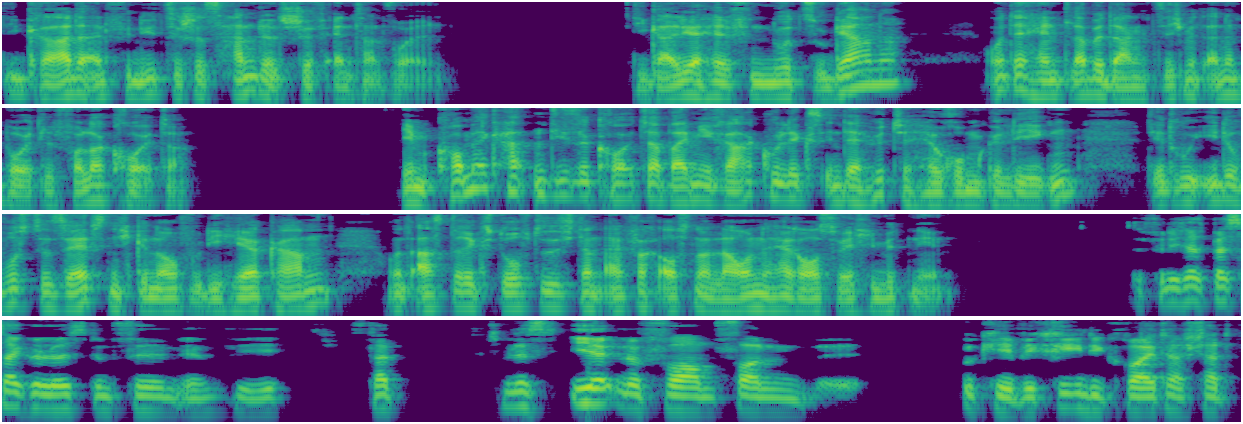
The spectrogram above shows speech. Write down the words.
die gerade ein phönizisches Handelsschiff entern wollen. Die Gallier helfen nur zu gerne und der Händler bedankt sich mit einem Beutel voller Kräuter. Im Comic hatten diese Kräuter bei Miraculix in der Hütte herumgelegen, der Druide wusste selbst nicht genau, wo die herkamen, und Asterix durfte sich dann einfach aus einer Laune heraus welche mitnehmen. Da finde ich das besser gelöst im Film irgendwie. Es hat zumindest irgendeine Form von, äh, okay, wir kriegen die Kräuter statt,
